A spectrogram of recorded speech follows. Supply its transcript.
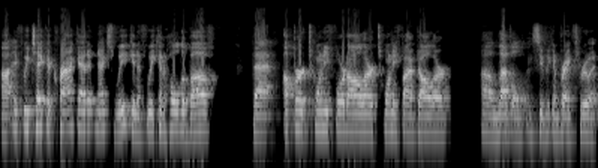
uh, if we take a crack at it next week and if we can hold above that upper $24, $25 uh, level and see if we can break through it.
